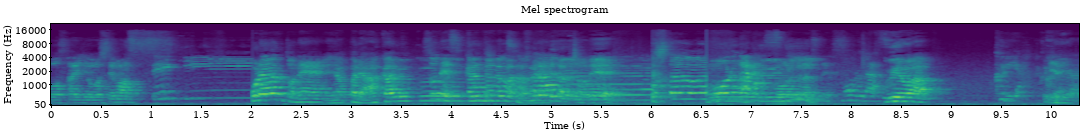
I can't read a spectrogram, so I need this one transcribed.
を採用してます素敵。これあるとねやっぱり明るくそうです感覚が明るくなるので下はモールガラスモールガラスですモールガラス。上は？クリア。クリア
